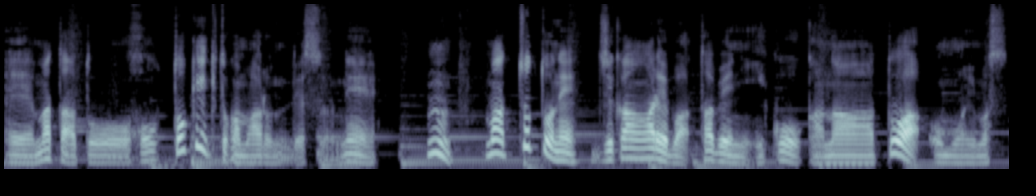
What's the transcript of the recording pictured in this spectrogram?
え、またあと、ホットケーキとかもあるんですよね。うん。まあ、ちょっとね、時間あれば食べに行こうかなとは思います。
